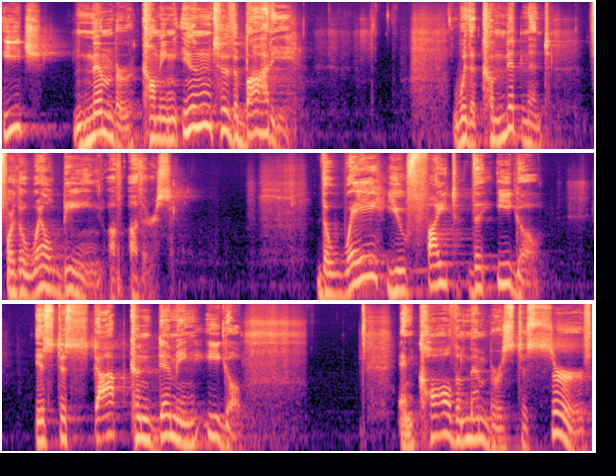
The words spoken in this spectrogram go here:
each member coming into the body with a commitment for the well being of others. The way you fight the ego is to stop condemning ego and call the members to serve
